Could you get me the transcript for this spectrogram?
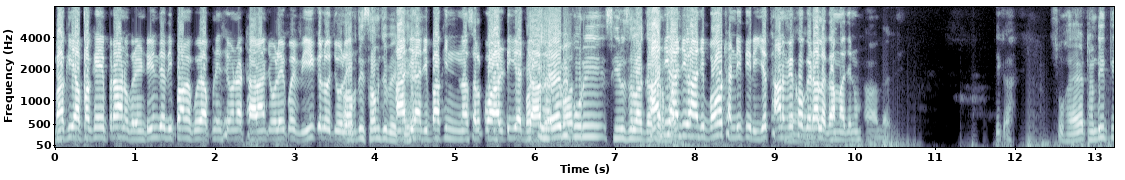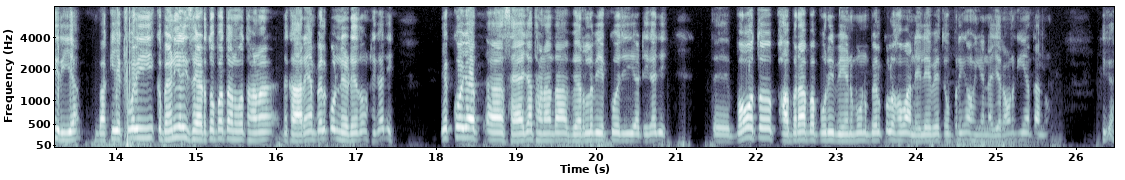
ਬਾਕੀ ਆਪਾਂ ਕਿਸੇ ਭਰਾ ਨੂੰ ਗਾਰੰਟੀ ਨਹੀਂ ਦੇਦੀ ਭਾਵੇਂ ਕੋਈ ਆਪਣੀ ਸੇਵਨ 18 ਚੋਲੇ ਕੋਈ 20 ਕਿਲੋ ਚੋਲੇ। ਆਪਦੀ ਸਮਝ ਵੇਖੀ। ਹਾਂਜੀ ਹਾਂਜੀ ਬਾਕੀ ਨਸਲ ਕੁਆਲਿਟੀ ਆ ਬਾਕੀ ਹੈ ਵੀ ਬਹੁਤ- ਪੂਰੀ ਸੀਲਸ ਲੱਗਾ ਹਾਂਜੀ ਹਾਂਜੀ ਹਾਂਜੀ ਬਹੁਤ ਠੰਡੀ ਧੀਰੀ ਜੇ ਥਣ ਵੇਖੋ ਕਿਹੜਾ ਲੱਗਾ ਮੱਝ ਨੂੰ। ਆ ਲੈ ਜੀ। ਠੀਕ ਆ। ਸੋ ਹੈ ਠੰਡੀ ਧੀਰੀ ਆ। ਬਾਕੀ ਇੱਕ ਵਾਰੀ ਕਬੈਣੀ ਵਾਲੀ ਸਾਈਡ ਤੋਂ ਆਪਾਂ ਤੁਹਾਨੂੰ ਉਹ ਥਾਣਾ ਦਿਖਾ ਰਹੇ ਆ ਬਿਲਕੁਲ ਨੇੜੇ ਤੋਂ ਠੀਕ ਆ ਜੀ? ਇੱਕੋ ਜਿਹਾ ਸਾਈਜ਼ ਆ ਥਾਣਾ ਦਾ ਵਿਰਲ ਵੀ ਇੱਕੋ ਜੀ ਆ ਠੀਕ ਆ ਜੀ? ਤੇ ਬਹੁਤ ਫਾਬਰਾ ਪੂਰੀ ਵੇਨ ਬੂਨ ਬਿਲਕੁਲ ਹਵਾਨੇ ਲੇਵੇ ਤੋਂ ਉਪਰੀਆਂ ਹੋਈਆਂ ਨਜ਼ਰ ਆਉਣਗੀਆਂ ਤੁਹਾਨੂੰ ਠੀਕ ਆ?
